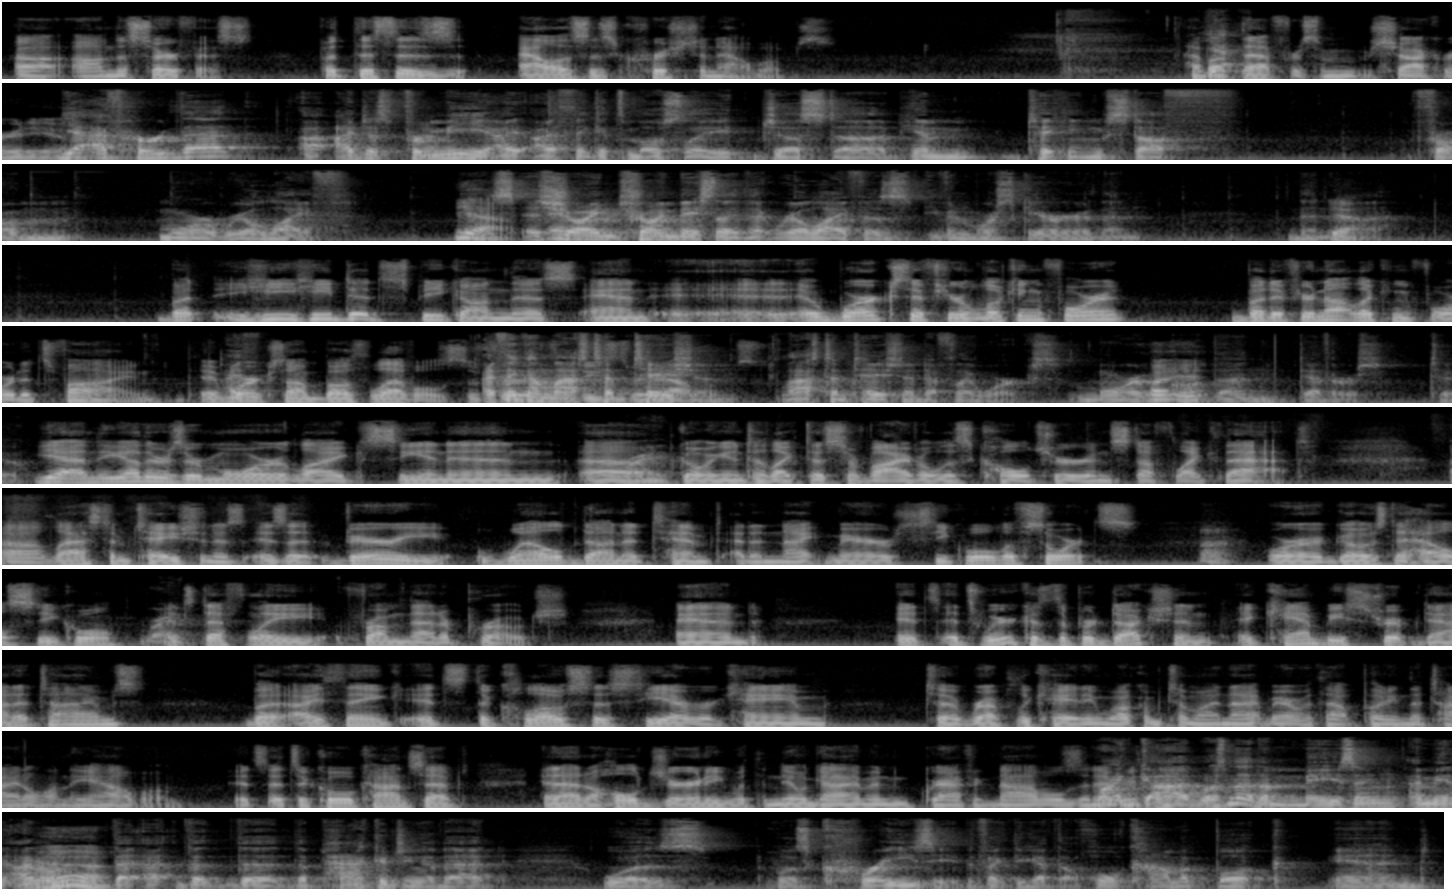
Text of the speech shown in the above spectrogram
uh, on the surface, but this is Alice's Christian albums. How about Yeah. that for some shock radio? Yeah, I've heard that. I just, for me, I, I think it's mostly just uh, him taking stuff from more real life. Yeah. It's, it's showing showing basically that real life is even more scarier than than Yeah. uh, But he he did speak on this, and it, it works if you're looking for it. But if you're not looking for it, it's fine. It I- works on both levels. I think on Last Temptation. Last Temptation, it definitely works more it- than the others too. Yeah, and the others are more like CNN, um, Right. going into like the survivalist culture and stuff like that. Uh, Last Temptation is is a very well done attempt at a nightmare sequel of sorts, or a Goes to Hell sequel. Right. It's definitely from that approach, and it's it's weird because the production it can be stripped down at times, but I think it's the closest he ever came to replicating Welcome to My Nightmare without putting the title on the album. It's it's a cool concept. It had a whole journey with the Neil Gaiman graphic novels and My everything. God, wasn't that amazing? I mean, I don't. Yeah. The, the the the packaging of that was was crazy. The fact that you got the whole comic book, and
